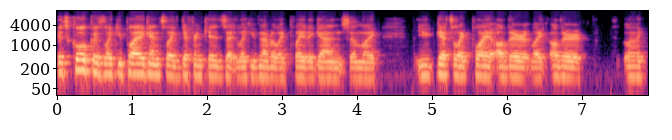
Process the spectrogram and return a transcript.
it's cool because like you play against like different kids that like you've never like played against, and like you get to like play other like other like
